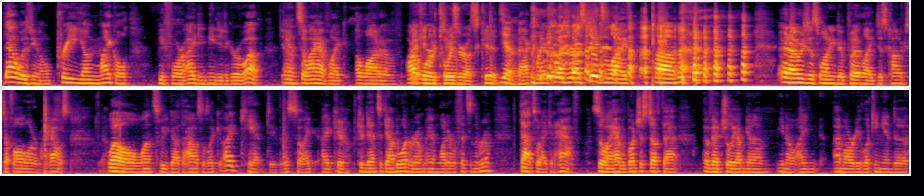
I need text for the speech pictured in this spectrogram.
That was, you know, pre young Michael before I did, needed to grow up. Yeah. And so I have like a lot of artwork. Back in your. Toys R Us kids. Yeah, uh, back in my Toys R Us kids life. Um, and I was just wanting to put like just comic stuff all over my house. Yeah. Well, once we got the house, I was like, I can't do this. So I, I could condense it down to one room, and whatever fits in the room, that's what I can have. So I have a bunch of stuff that eventually I'm gonna, you know, I I'm already looking into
